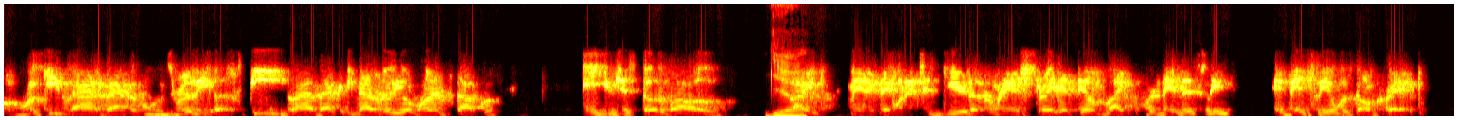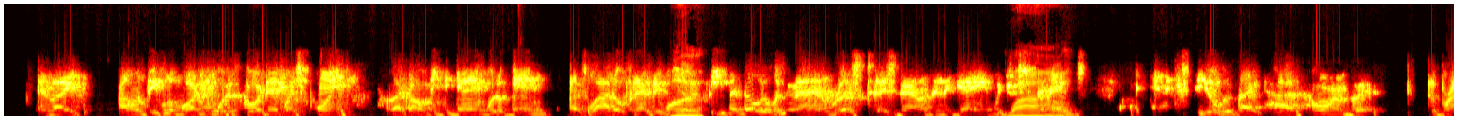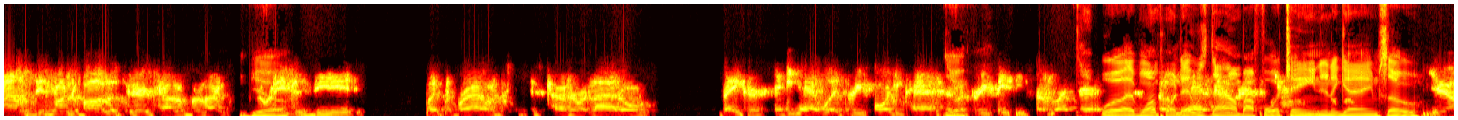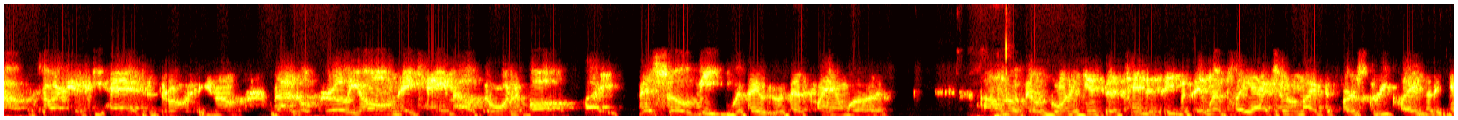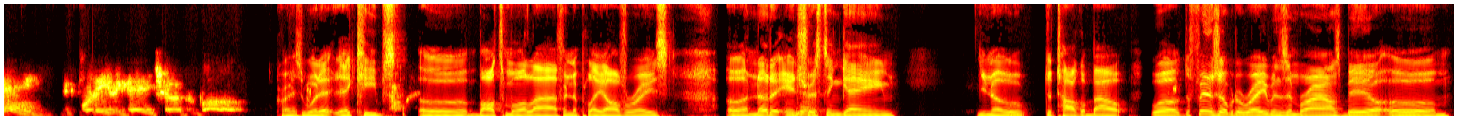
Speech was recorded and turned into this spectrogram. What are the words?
a rookie linebacker who's really a speed linebacker. He's not really a run stopper. and you just throw the ball. Yeah. Like, man, if they would have just geared up and ran straight at them like relentlessly, eventually it was gonna crack. And like, I don't think Lamar would have scored that much points. Like, I don't think the game would have been as wide open as it was, yeah. even though it was nine rush touchdowns in the game, which wow. was strange. And it still was like high scoring, but the Browns didn't run the ball up to their caliber like yeah. the Ravens did. But the Browns just kind of relied on Baker, and he had what three forty passes yeah. or three fifty something like that. Well, at one point they was down by fourteen in the game, so yeah. So I guess he had to throw it, you know. But I know early on they came out throwing the ball. Like that showed me what they what their plan was. I don't know if they were going against their tendency, but they went play action on like the first three plays of the game before they even gave each other the ball. Crazy. Well, that, that keeps uh, Baltimore alive in the playoff race. Uh, another interesting yeah. game, you know, to talk about. Well, to finish up with the Ravens and Browns, Bill. Um,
